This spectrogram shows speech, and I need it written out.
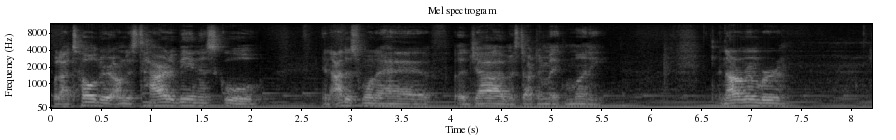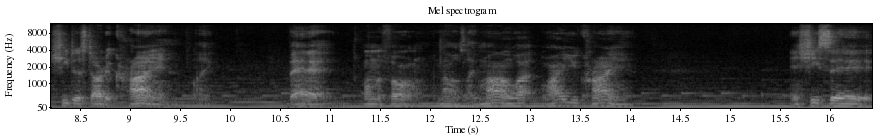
But I told her I'm just tired of being in school, and I just want to have a job and start to make money. And I remember she just started crying, like bad, on the phone. And I was like, Mom, why, why are you crying? And she said,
